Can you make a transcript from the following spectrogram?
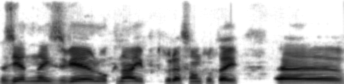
z jednej z wielu knajp, które są tutaj w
